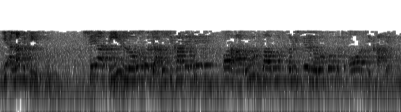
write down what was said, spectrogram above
یہ الگ چیز تھی۔ شیاتین لوگوں کو جادو سکھاتے تھے اور ہاروت باروت فرشتے لوگوں کو کچھ اور سکھاتے تھے۔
